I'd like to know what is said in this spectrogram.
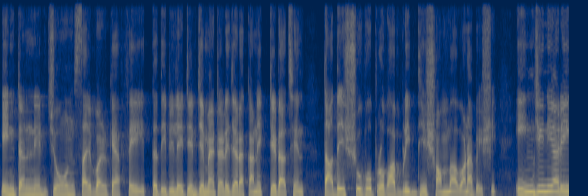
ইন্টারনেট জোন, সাইবার ক্যাফে ইত্যাদি রিলেটেড যে ম্যাটারে যারা কানেক্টেড আছেন তাদের শুভ প্রভাব বৃদ্ধির সম্ভাবনা বেশি। ইঞ্জিনিয়ারিং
